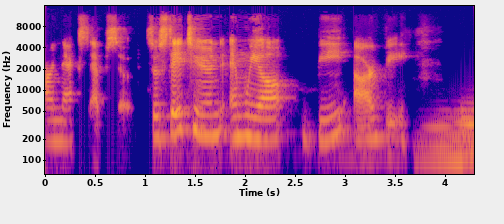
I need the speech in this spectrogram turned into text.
our next episode. So stay tuned and we'll be BRB.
